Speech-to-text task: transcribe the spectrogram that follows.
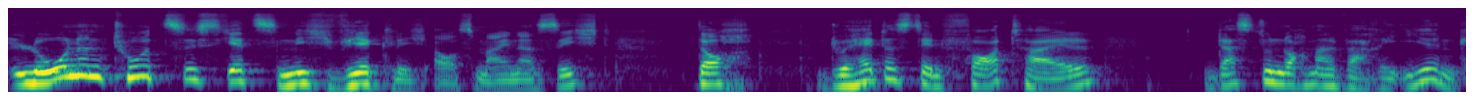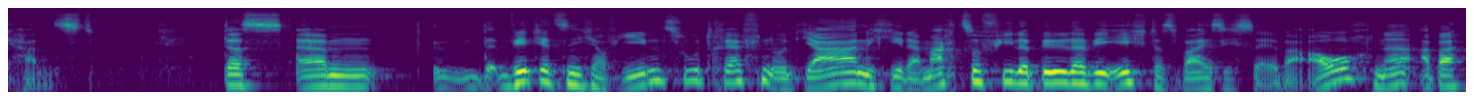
lohnen tut es sich jetzt nicht wirklich aus meiner Sicht. Doch du hättest den Vorteil, dass du nochmal variieren kannst. Das ähm, wird jetzt nicht auf jeden zutreffen und ja, nicht jeder macht so viele Bilder wie ich, das weiß ich selber auch, ne? aber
